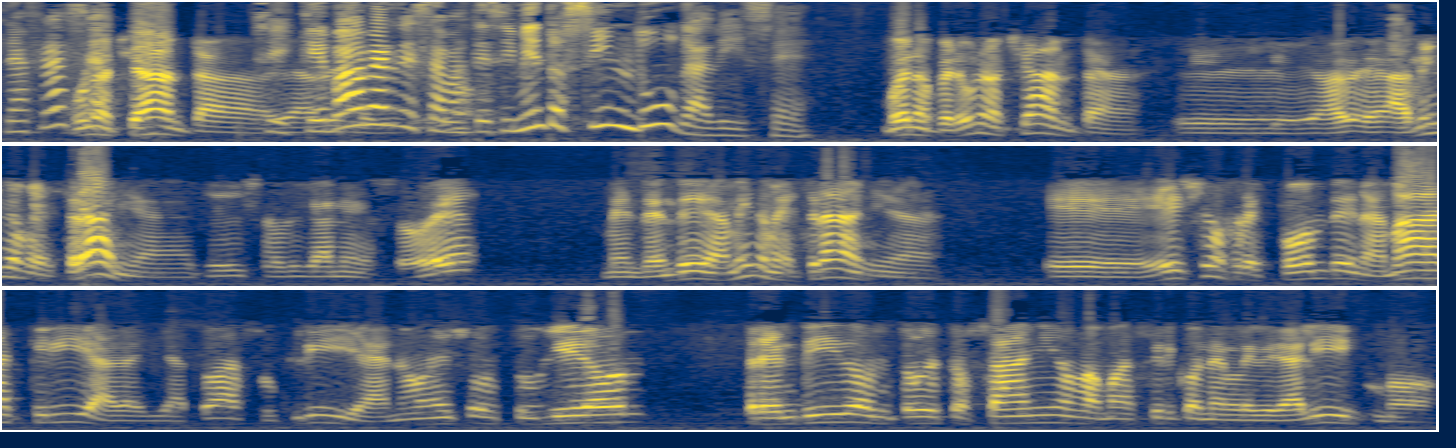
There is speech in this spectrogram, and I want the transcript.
la frase... Una chanta. Sí, que va a haber desabastecimiento sin duda, dice. Bueno, pero una chanta. Eh, a, a, mí no me extraña que ellos digan eso, ¿eh? ¿Me entendés? A mí no me extraña. Eh, ellos responden a Macri y a toda su cría, ¿no? Ellos estuvieron prendido en todos estos años, vamos a decir, con el liberalismo.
